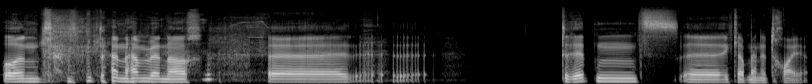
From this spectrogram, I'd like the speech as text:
Und dann haben wir noch äh, drittens, äh, ich glaube, meine Treue.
